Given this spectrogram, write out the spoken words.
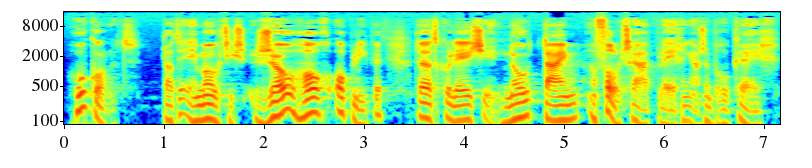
Hoe kon het dat de emoties zo hoog opliepen dat het college in no time een volksraadpleging aan zijn broek kreeg?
